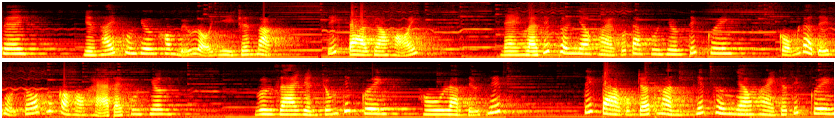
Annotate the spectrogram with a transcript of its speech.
mê, nhìn thấy phu nhân không biểu lộ gì trên mặt, Tiết Đào dò hỏi. Nàng là thiếp thân nha hoàng của tam phu nhân Tiết Quyên, cũng là tỷ muội tốt lúc còn hầu hạ đại phu nhân. Vương gia nhìn trúng Tiết Quyên, hù làm tiểu thiếp. Tiết Đào cũng trở thành thiếp thân nha hoàng cho Tiết Quyên.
